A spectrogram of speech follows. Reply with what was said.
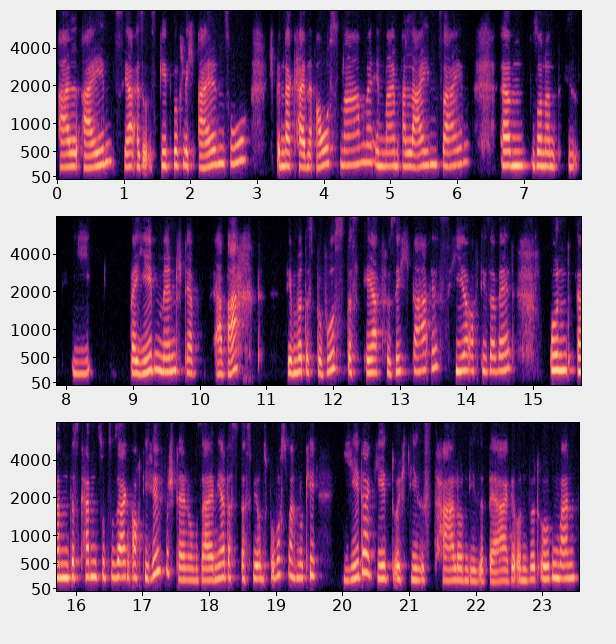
All-Eins, ja, also es geht wirklich allen so. Ich bin da keine Ausnahme in meinem Alleinsein, ähm, sondern bei jedem Mensch, der erwacht, dem wird es bewusst, dass er für sich da ist, hier auf dieser Welt. Und ähm, das kann sozusagen auch die Hilfestellung sein, ja, dass, dass wir uns bewusst machen, okay, jeder geht durch dieses Tal und diese Berge und wird irgendwann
